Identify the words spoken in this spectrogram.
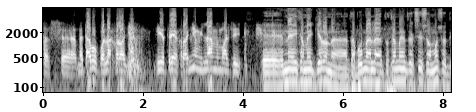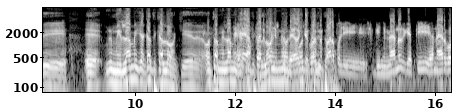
σας ε, μετά από πολλά χρόνια, δύο-τρία χρόνια μιλάμε μαζί. Ε, ναι, είχαμε καιρό να τα πούμε, αλλά το θέμα είναι το εξής όμως ότι ε, μιλάμε για κάτι καλό. Και όταν μιλάμε για κάτι καλό είναι, είναι ότι. Και εγώ είμαι πάρα πολύ συγκινημένος γιατί ένα έργο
